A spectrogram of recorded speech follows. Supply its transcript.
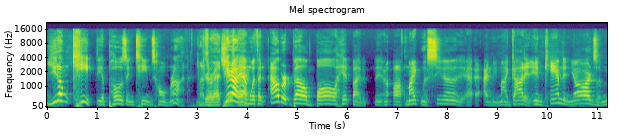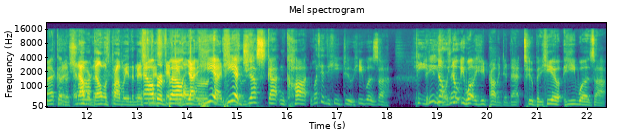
You don't keep the opposing team's home run. That's Drill right. that Here shit I am with an Albert Belle ball hit by you know, off Mike Mussina. I, I mean, my God, in, in Camden Yards, the Mecca, Right. the And Albert Belle was probably in the midst Albert of his Belle, yeah, he had, type he had just gotten caught. What did he do? He was uh, PEDs. no, was it? no. He, well, he probably did that too, but he he was uh,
